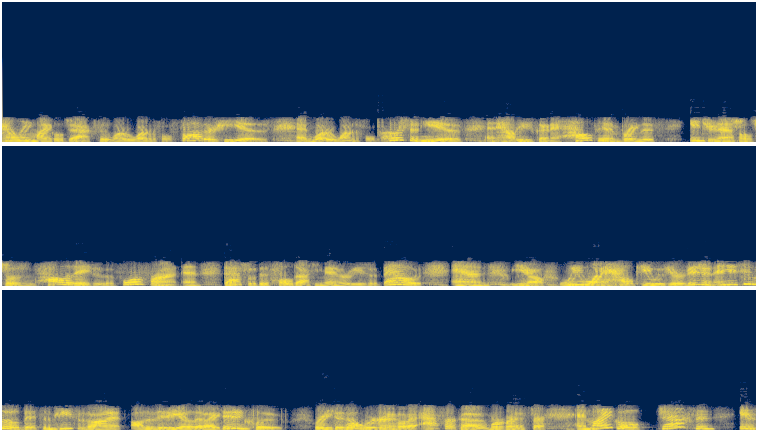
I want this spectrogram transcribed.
telling Michael Jackson what a wonderful father he is, and what a wonderful person he is, and how he's going to help him bring this International Children's Holiday to the forefront. And that's what this whole documentary is about. And, you know, we want to help you with your vision. And you see little bits and pieces on it on the video that I did include where he says, "Oh, we're going to go to Africa and we're going to start." And Michael Jackson is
